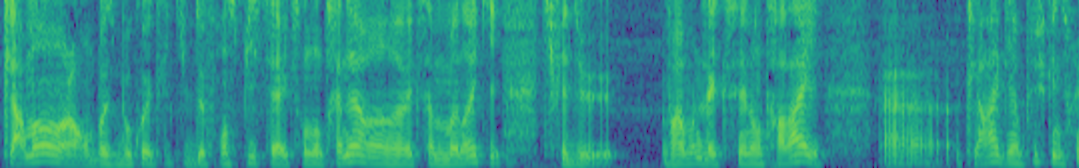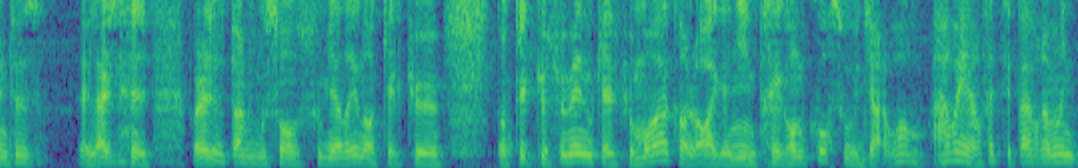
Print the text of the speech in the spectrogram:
clairement, alors on bosse beaucoup avec l'équipe de France Piste et avec son entraîneur, hein, avec Sam Monneray qui, qui fait du, vraiment de l'excellent travail. Euh, Clara est bien plus qu'une sprinteuse. Et là, voilà, j'espère que vous vous en souviendrez dans quelques, dans quelques semaines ou quelques mois, quand elle aura gagné une très grande course, où vous direz, waouh, ah ouais, en fait, c'est pas vraiment une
